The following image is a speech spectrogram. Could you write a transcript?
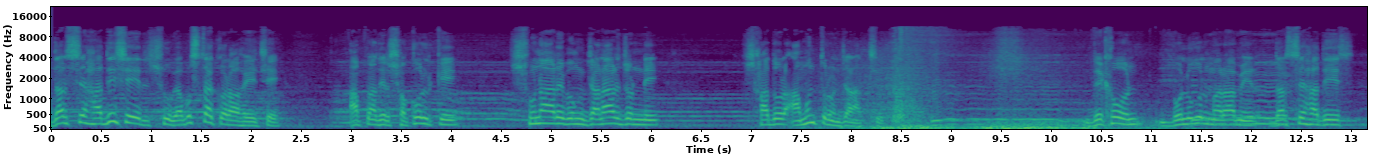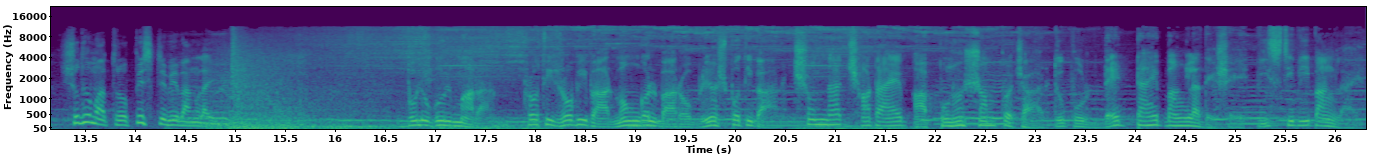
দার্সে হাদিসের সুব্যবস্থা করা হয়েছে। আপনাদের সকলকে শোনার এবং জানার জন্যে সাদর আমন্ত্রণ জানাচ্ছি। দেখুন, বলুগুল মারামের দার্সে হাদিস শুধুমাত্র পিস টিভি বাংলায়। বুলুগুল মারা প্রতি রবিবার, মঙ্গলবার ও বৃহস্পতিবার সন্ধ্যা ছটায় আপ পুনঃ সম্প্রচার দুপুর দেড়টায় বাংলাদেশে পিস টিভি বাংলায়।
